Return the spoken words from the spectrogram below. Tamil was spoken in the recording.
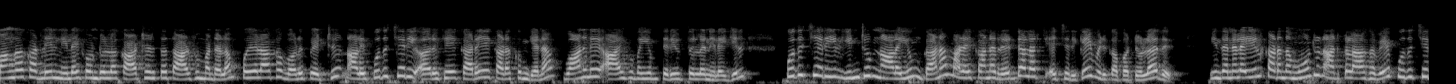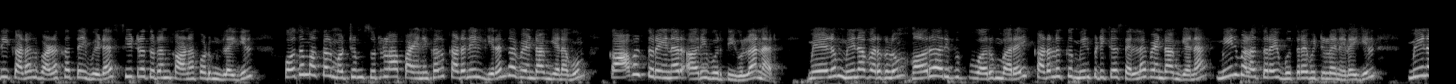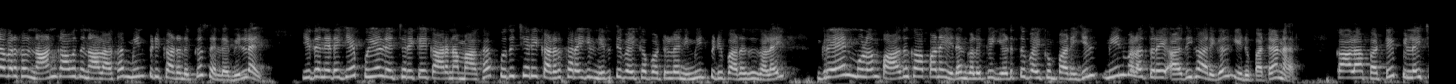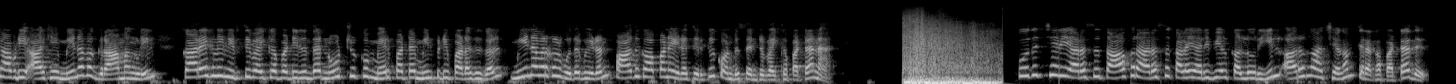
வங்கக்கடலில் நிலை கொண்டுள்ள காற்றழுத்த தாழ்வு மண்டலம் புயலாக வலுப்பெற்று நாளை புதுச்சேரி அருகே கரையை கடக்கும் என வானிலை ஆய்வு மையம் தெரிவித்துள்ள நிலையில் புதுச்சேரியில் இன்றும் நாளையும் கனமழைக்கான ரெட் அலர்ட் எச்சரிக்கை விடுக்கப்பட்டுள்ளது. இந்த நிலையில் கடந்த மூன்று நாட்களாகவே புதுச்சேரி கடல் வழக்கத்தை விட சீற்றத்துடன் காணப்படும் நிலையில் பொதுமக்கள் மற்றும் சுற்றுலா பயணிகள் கடலில் இறங்க வேண்டாம் எனவும் காவல்துறையினர் அறிவுறுத்தியுள்ளனர். மேலும் மீனவர்களும் மறு அறிவிப்பு வரும் வரை கடலுக்கு மீன்பிடிக்க செல்ல வேண்டாம் என மீன்வளத்துறை உத்தரவிட்டுள்ள நிலையில் மீனவர்கள் நான்காவது நாளாக மீன்பிடி கடலுக்கு செல்லவில்லை. இதனிடையே புயல் எச்சரிக்கை காரணமாக புதுச்சேரி கடற்கரையில் நிறுத்தி வைக்கப்பட்டுள்ள மீன்பிடி படகுகளை கிரேன் மூலம் பாதுகாப்பான இடங்களுக்கு எடுத்து வைக்கும் பணியில் மீன்வளத்துறை அதிகாரிகள் ஈடுபட்டனர். காலாப்பட்டு பிள்ளைச்சாவடி ஆகிய மீனவ கிராமங்களில் கரைகளில் நிறுத்தி வைக்கப்பட்டிருந்த நூற்றுக்கும் மேற்பட்ட மீன்பிடி படகுகள் மீனவர்கள் உதவியுடன் பாதுகாப்பான இடத்திற்கு கொண்டு சென்று வைக்கப்பட்டன. புதுச்சேரி அரசு தாகூர் அரசு கலை அறிவியல் கல்லூரியில் அருங்காட்சியகம் திறக்கப்பட்டது.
